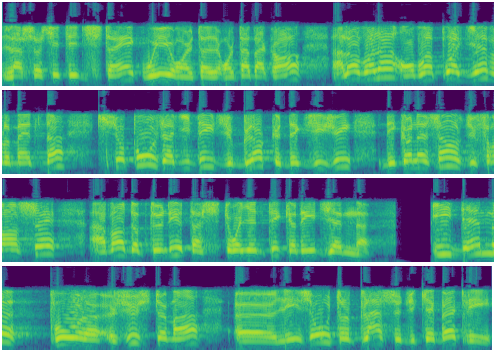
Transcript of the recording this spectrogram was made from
la société distincte, oui, on était, on d'accord. Alors voilà, on voit Poilièvre maintenant qui s'oppose à l'idée du bloc d'exiger des connaissances du français avant d'obtenir ta citoyenneté canadienne. Idem pour euh, justement euh, les autres places du Québec, les,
